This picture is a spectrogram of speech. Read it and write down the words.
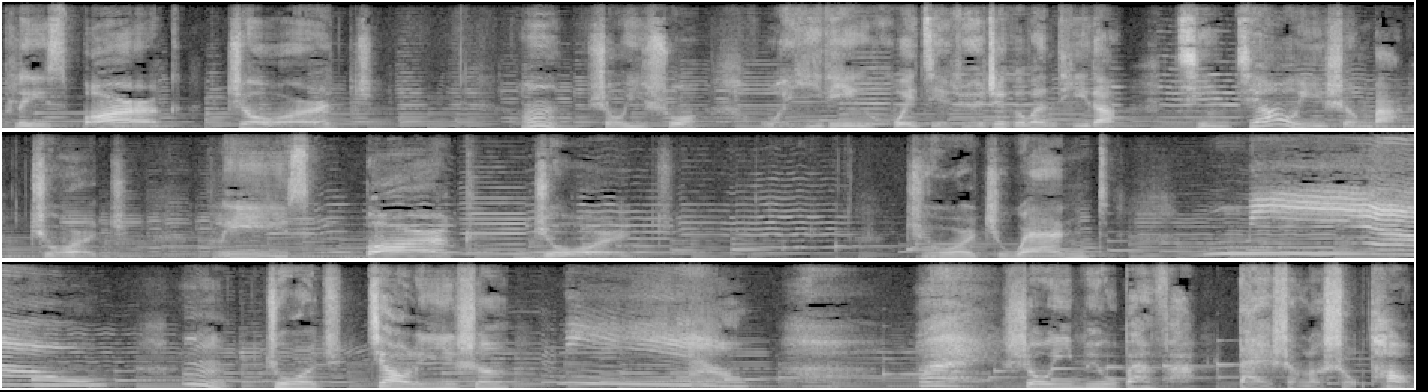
Please bark, George. 嗯，兽医说：“我一定会解决这个问题的，请叫一声吧，George。Please bark, George。” George went meow。嗯 ，George 叫了一声 meow。唉，兽医没有办法，戴上了手套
